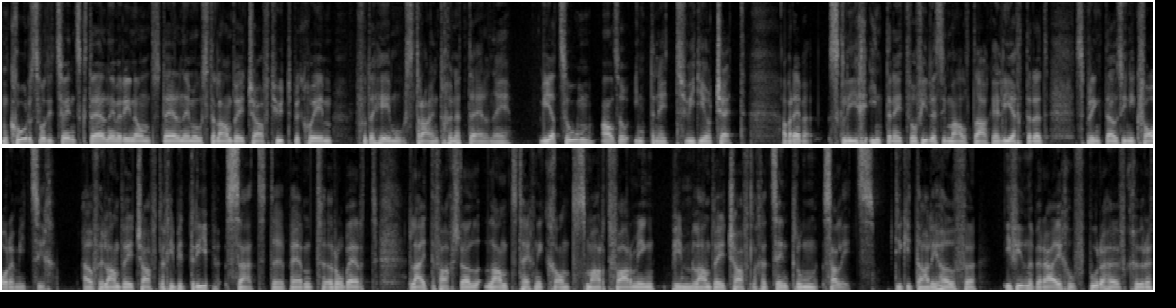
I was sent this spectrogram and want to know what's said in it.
Ein Kurs, wo die 20 Teilnehmerinnen und Teilnehmer aus der Landwirtschaft heute bequem von daheim aus teilnehmen können. Via Zoom, also Internet, Videochat. Aber eben, das gleiche Internet, das vieles im Alltag erleichtert, bringt auch seine Gefahren mit sich. Auch für landwirtschaftliche Betriebe, sagt der Bernd Robert, Leiter Fachstelle Landtechnik und Smart Farming beim Landwirtschaftlichen Zentrum Salitz. Digitale Hilfe in vielen Bereichen auf Bauernhöfen gehören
